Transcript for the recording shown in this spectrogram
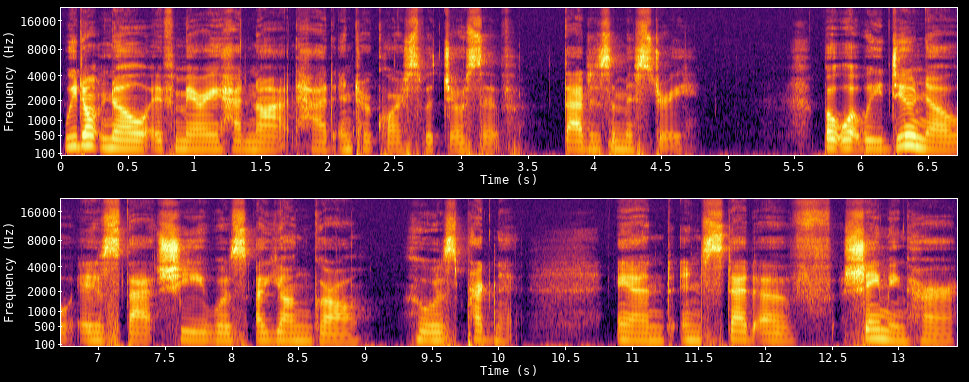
We don't know if Mary had not had intercourse with Joseph. That is a mystery. But what we do know is that she was a young girl who was pregnant. And instead of shaming her,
